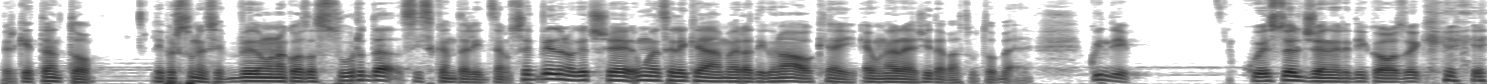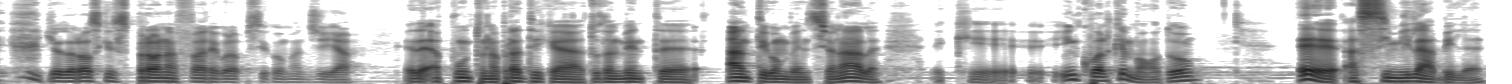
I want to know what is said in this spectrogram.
perché tanto le persone se vedono una cosa assurda si scandalizzano, se vedono che c'è una telecamera dicono ah ok è una recita va tutto bene. Quindi questo è il genere di cose che Jodorowsky sprona a fare con la psicomagia ed è appunto una pratica totalmente anticonvenzionale e che in qualche modo è assimilabile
